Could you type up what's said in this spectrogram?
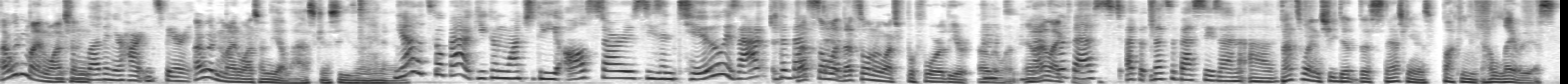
I wouldn't mind watching. love in your heart and spirit. I wouldn't mind watching the Alaska season. Yeah, let's go back. You can watch the All Stars season two. Is that the best? That's the one. That's the one we watched before the other mm-hmm. one, and that's I like the best. epi- that's the best season of. That's when she did the snatch game. is fucking hilarious.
